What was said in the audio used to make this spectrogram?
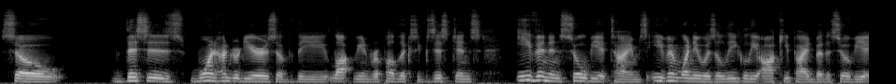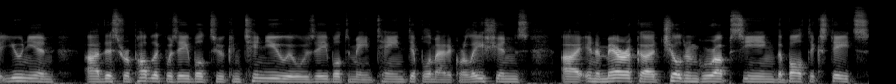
So this is 100 years of the Latvian Republic's existence. Even in Soviet times, even when it was illegally occupied by the Soviet Union, uh, this republic was able to continue. It was able to maintain diplomatic relations. Uh, in America, children grew up seeing the Baltic states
